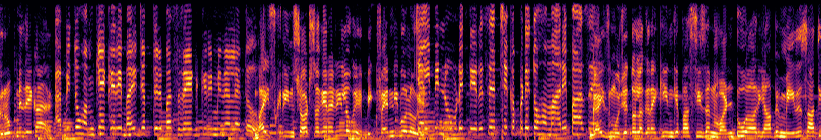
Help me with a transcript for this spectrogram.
ग्रुप में देखा है? अभी तो हम क्या करें भाई जब तेरे पास रेड क्रिमिनल है तो। भाई स्क्रीनशॉट्स वगैरह नहीं लोगे? बिग फ़ैन नहीं बोलोगे? चल भी नोबड़े तेरे ऐसी अच्छे कपड़े तो हमारे गाइज़ मुझे तो लग रहा है कि इनके पास सीज़न वन टू है और यहाँ पे मेरे साथ ही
